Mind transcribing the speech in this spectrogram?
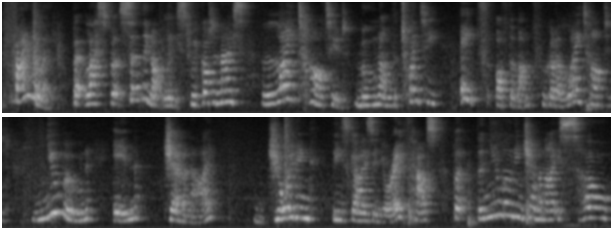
finally, but last but certainly not least, we've got a nice light-hearted moon on the 28th of the month. We've got a light-hearted new moon in Gemini, joining these guys in your eighth house, but the new moon in Gemini is so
